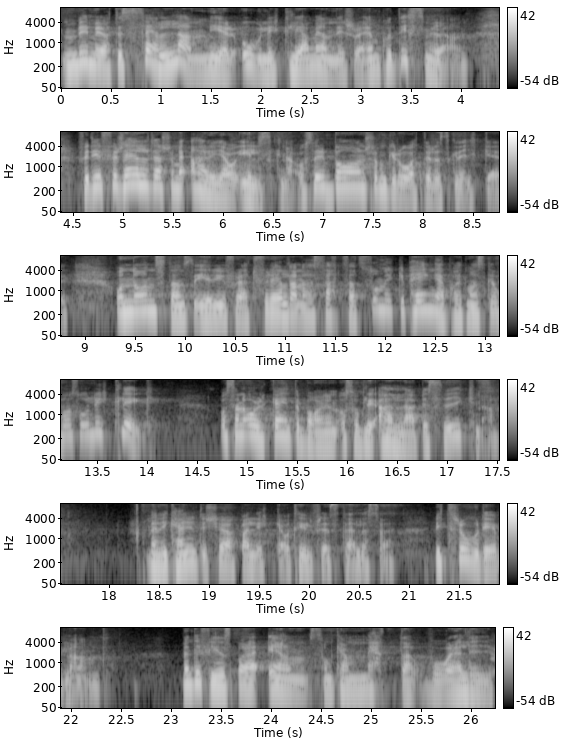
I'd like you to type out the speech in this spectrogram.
vi möter sällan mer olyckliga människor än på Disneyland. För det är föräldrar som är arga och ilskna och så är det barn som gråter och skriker. Och någonstans är det ju för att föräldrarna har satsat så mycket pengar på att man ska vara så lycklig. Och sen orkar inte barnen och så blir alla besvikna. Men vi kan ju inte köpa lycka och tillfredsställelse. Vi tror det ibland. Men det finns bara en som kan mätta våra liv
